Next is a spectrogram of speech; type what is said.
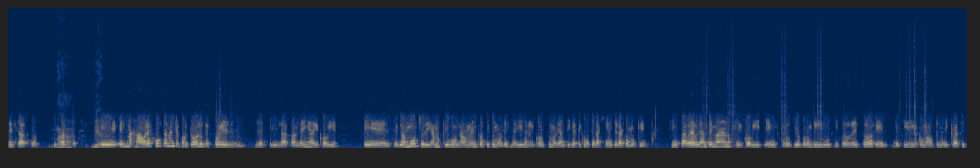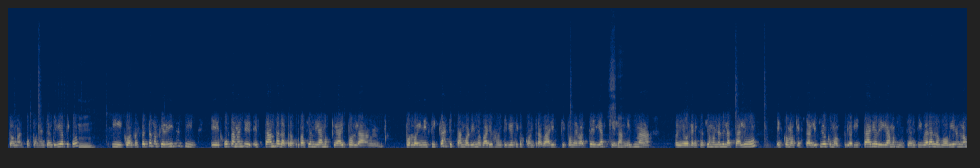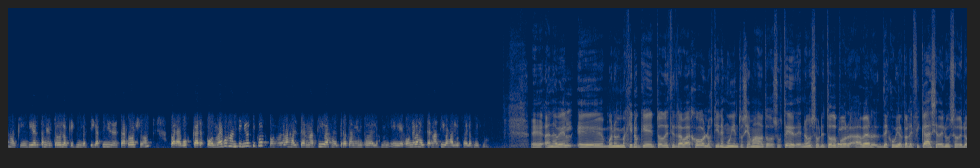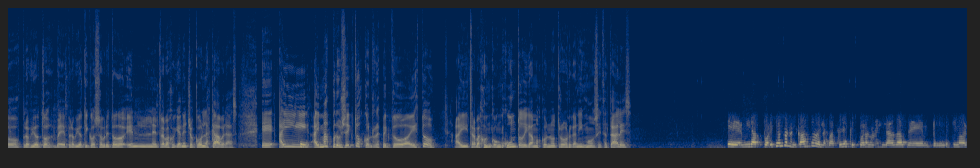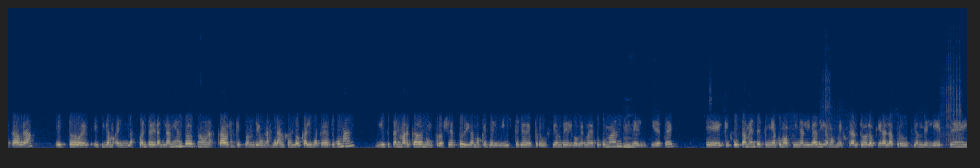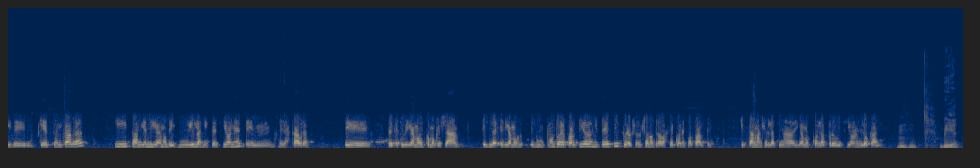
Exacto, exacto. Eh, es más, ahora justamente con todo lo que fue la, la pandemia del COVID, eh, se vio mucho, digamos, que hubo un aumento así como desmedido en el consumo de antibióticos, o sea, la gente era como que sin saber de antemano que el COVID es producido por un virus y todo eso, eh, decidió como automedicarse y tomar justamente antibióticos. Mm. Y con respecto a lo que dice, sí, eh, justamente es tanta la preocupación, digamos, que hay por la por lo ineficaz que están volviendo varios antibióticos contra varios tipos de bacterias, que la misma eh, Organización Mundial de la Salud es como que establecido como prioritario, digamos, incentivar a los gobiernos a que inviertan en todo lo que es investigación y desarrollo para buscar o nuevos antibióticos o nuevas alternativas al tratamiento de los eh, o nuevas alternativas al uso de los mismos. Eh, Anabel, eh, bueno, me imagino que todo este trabajo los tienes muy entusiasmados a todos ustedes, ¿no? Sobre todo por haber descubierto la eficacia del uso de los eh, probióticos, sobre todo en el trabajo que han hecho con las cabras. ¿hay, ¿Hay más proyectos con respecto a esto? ¿Hay trabajo en conjunto, digamos, con otros organismos estatales? mira, por ejemplo, en el caso de las bacterias que fueron aisladas del intestino de cabra, esto es, digamos, en la fuente del aislamiento son unas cabras que son de unas granjas locales de acá de Tucumán y eso está enmarcado en un proyecto, digamos, que es del Ministerio de Producción del Gobierno de Tucumán y mm. del CIDETEC, eh, que justamente tenía como finalidad, digamos, mejorar todo lo que era la producción de leche y de queso en cabras y también, digamos, disminuir las infecciones en, en las cabras. Eh, pero eso, digamos, es como que ya es, digamos, es un punto de partida de mi tesis, pero yo ya no trabajé con esa parte, que está más relacionada, digamos, con la producción local. Bien.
